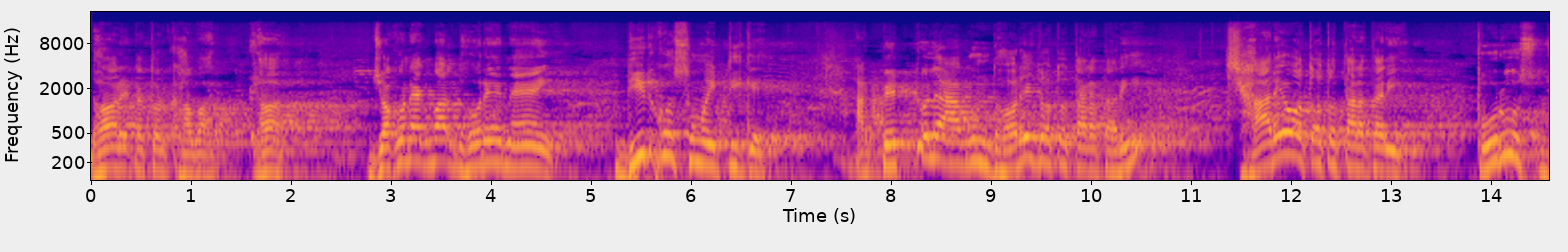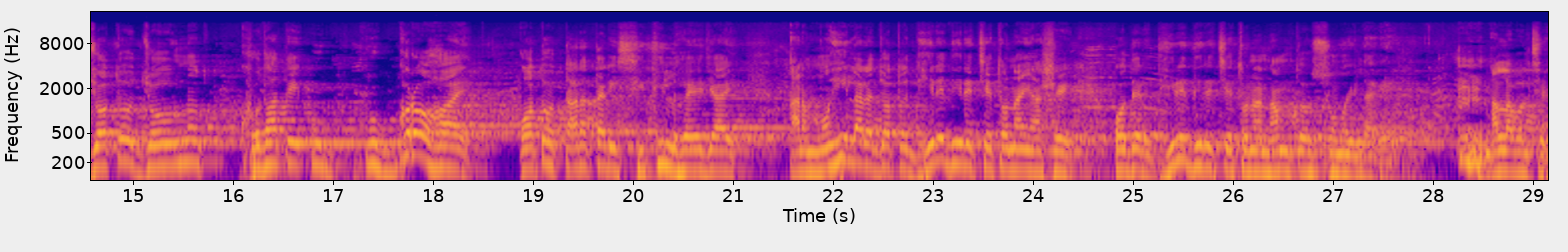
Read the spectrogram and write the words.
ধর এটা তোর খাবার, ধর। যখন একবার ধরে নেয়, দীর্ঘ সময় টিকে। আর পেট্রোলে আগুন ধরে যত তাড়াতাড়ি, ছাড়েও তত তাড়াতাড়ি। পুরুষ যত যৌন ক্ষোধাতে উগ্র হয়, অত তাড়াতাড়ি শিথিল হয়ে যায়। আর মহিলারা যত ধীরে ধীরে চেতনায় আসে ওদের ধীরে ধীরে চেতনা নামতেও সময় লাগে আল্লাহ বলছেন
